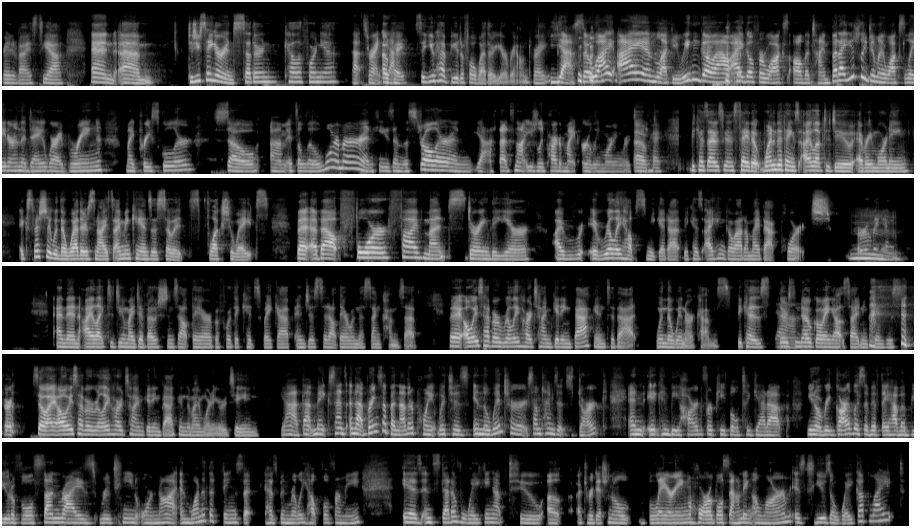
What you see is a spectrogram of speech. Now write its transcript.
Great advice. Yeah. And um, did you say you're in Southern California? That's right. Okay. Yeah. So you have beautiful weather year round, right? Yeah. So I I am lucky. We can go out. I go for walks all the time, but I usually do my walks later in the day where I bring my preschooler. So um, it's a little warmer and he's in the stroller. And yeah, that's not usually part of my early morning routine. Okay. Because I was going to say that one of the things I love to do every morning especially when the weather's nice. I'm in Kansas, so it fluctuates. But about four, five months during the year, I re- it really helps me get up because I can go out on my back porch mm. early. And then I like to do my devotions out there before the kids wake up and just sit out there when the sun comes up. But I always have a really hard time getting back into that when the winter comes because yeah. there's no going outside in Kansas So I always have a really hard time getting back into my morning routine. Yeah, that makes sense. And that brings up another point, which is in the winter, sometimes it's dark and it can be hard for people to get up, you know, regardless of if they have a beautiful sunrise routine or not. And one of the things that has been really helpful for me is instead of waking up to a, a traditional blaring, horrible sounding alarm, is to use a wake up light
